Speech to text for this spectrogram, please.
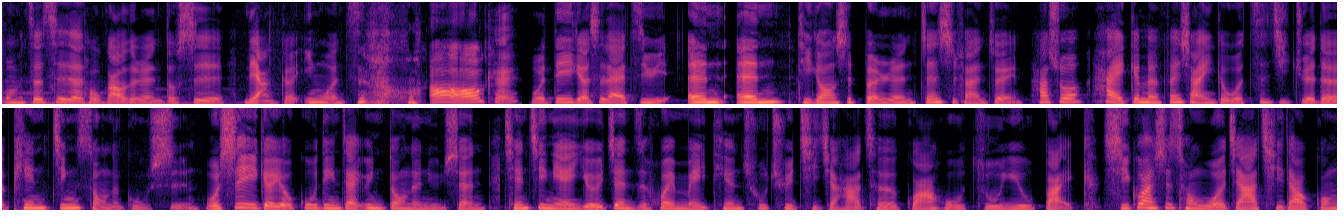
我们这次的投稿的人都是两个英文字母，哦、oh,，OK，我第一个是来自于 NN，提供是本人真实犯罪，他说，嗨，跟你们分享一个我自己觉得偏惊悚的故事，我是一个有固定在运动的女生，前几年有一阵子会每天出去骑脚踏车，刮胡租 U bike，习惯是从我家骑到公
